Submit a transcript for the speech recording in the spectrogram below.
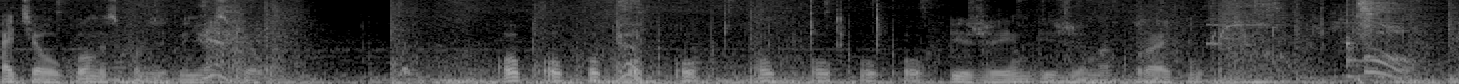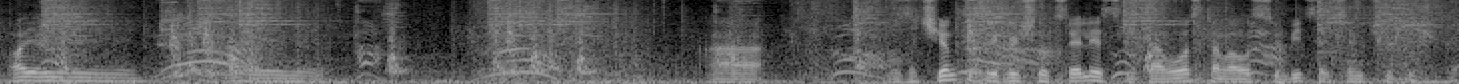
Хотел уклон использовать, но не успел. Оп, оп, оп, оп, оп, оп, оп, оп, оп. Бежим, бежим аккуратненько. Ай-яй-яй-яй. Ай-яй-яй. А зачем ты переключил цель, если того оставалось убить совсем чуточка?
